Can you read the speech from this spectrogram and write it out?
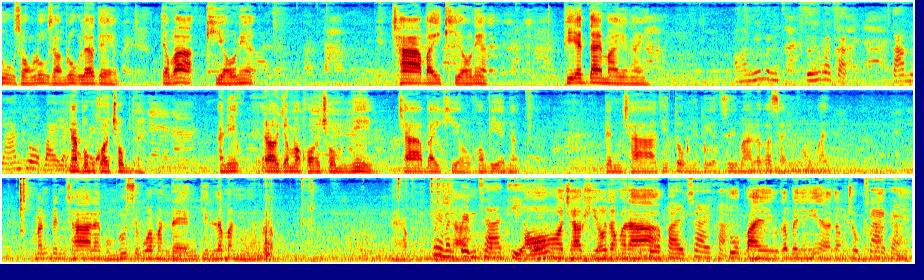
ลูกสองลูกสามลูกแล้วแต่ แต่ว่าเขียวเนี่ย ชาใบเขียวเนี่ยพีเอสได้มายังไงอ๋อนี่มันซื้อมาจากตามร้านทั่วไปเลยงั้นผมขอชมหน่อยอันนี้เราจะมาขอชมนี่ชาใบเขียวของพีเอสนะเป็นชาที่ต้มเนี่ยพีเอสซื้อมาแล้วก็ใส่ของไว้ มันเป็นชาอะไรผมรู้สึกว่ามันแรงกินแล้วมันเหมือนแบบนะครับนี่มันเป็นชาเขียวอ๋อชาเขียวธรรมดา ทั่วไปใช่ค่ะ ทั่วไปก็เป็นอย่างนี้นะท่านผู้ชมใช่ค่ะนี่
